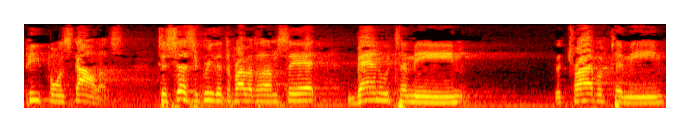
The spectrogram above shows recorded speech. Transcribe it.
people and scholars. To such degree that the Prophet said, Banu Tamim, the tribe of Tamim,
